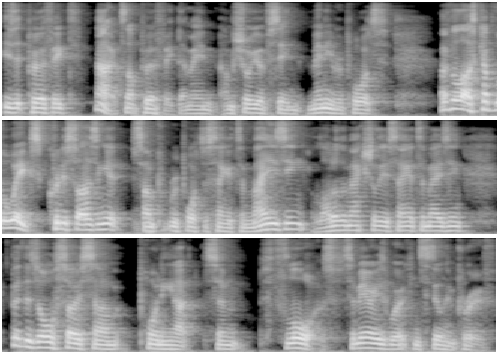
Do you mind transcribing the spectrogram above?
Is it perfect? No, it's not perfect. I mean, I'm sure you've seen many reports over the last couple of weeks criticizing it. Some reports are saying it's amazing. A lot of them actually are saying it's amazing. But there's also some pointing out some flaws, some areas where it can still improve.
